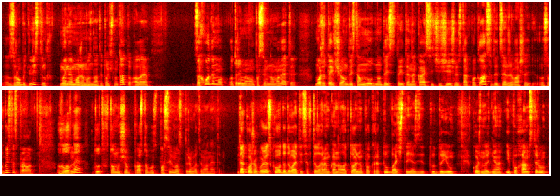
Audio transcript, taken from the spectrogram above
е, зробить лістинг. Ми не можемо знати точну дату, але заходимо, отримуємо пасивно монети. Можете, якщо вам десь там нудно, десь стоїте на касі чи ще щось так поклацати, це вже ваша особиста справа. Головне тут в тому, щоб просто пасивно отримувати монети. І також обов'язково додавайтеся в телеграм-канал Актуально про крипту. Бачите, я тут даю кожного дня і по хамстеру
